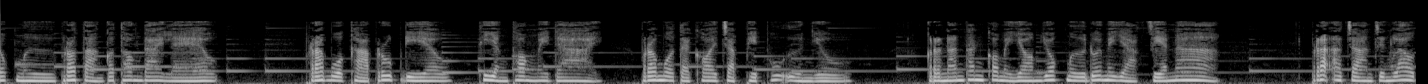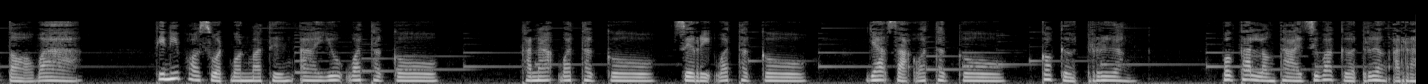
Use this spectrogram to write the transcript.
ยกมือ เพราะต่างก็ท่องได้แล้ว พระบัวขาบรูปเดียวที่ยังท่องไม่ได้ เพราะมัวแต่คอยจับผิดผู้อื่นอยู่ กระนั้นท่านก็ไม่ยอมยกมือด้วยไม่อยากเสียหน้า พระอาจารย์จึงเล่าต่อว่า ที่นี้พอสวดมนต์มาถึงอายุวัฒโก ธนวัฒโก สิริวัฒโก ยะสะวัฒโก ก็เกิดเรื่อง พวกท่านลองทายซิว่าเกิดเรื่องอะไร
